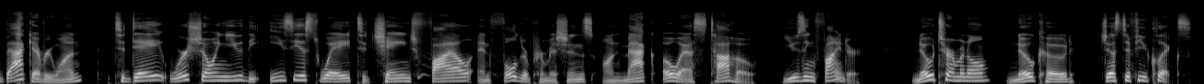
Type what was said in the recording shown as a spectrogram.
back, everyone. Today, we're showing you the easiest way to change file and folder permissions on Mac OS Tahoe using Finder. No terminal, no code, just a few clicks.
